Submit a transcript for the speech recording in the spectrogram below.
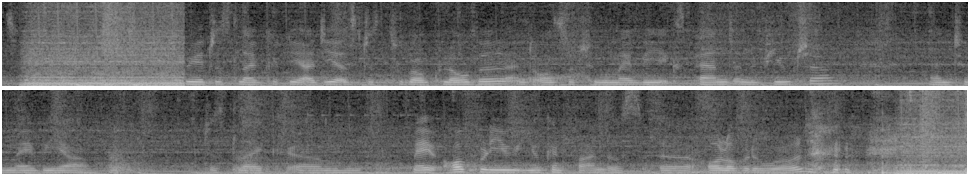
We're just like the idea is just to go global and also to maybe expand in the future and to maybe yeah just like um, hopefully you, you can find us uh, all over the world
